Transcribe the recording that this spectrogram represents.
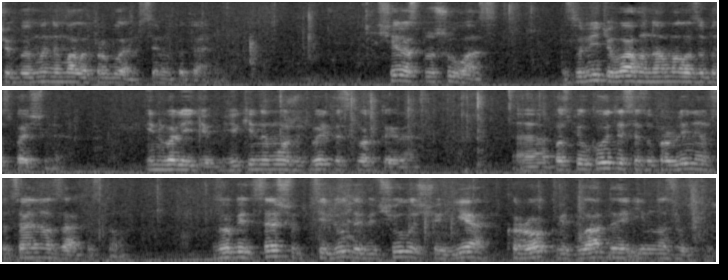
щоб ми не мали проблем з цими питаннями. Ще раз прошу вас, зверніть увагу на малозабезпечених інвалідів, які не можуть вийти з квартири. Е, Поспілкуйтеся з управлінням соціального захисту. Зробіть все, щоб ці люди відчули, що є крок від влади їм на зустріч.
